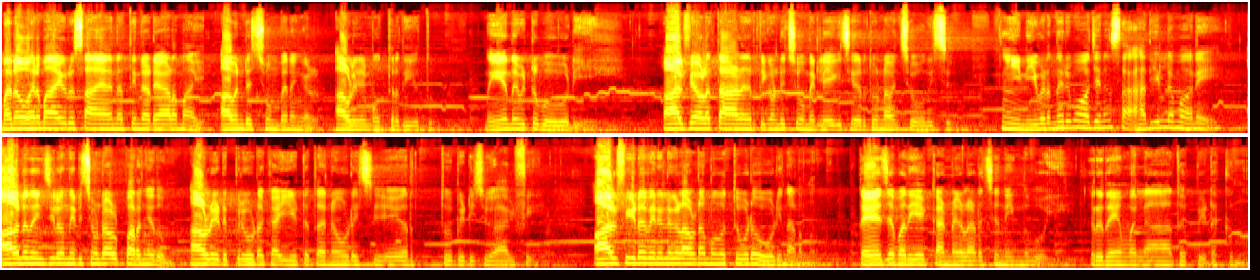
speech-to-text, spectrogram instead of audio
മനോഹരമായ ഒരു സായാഹ്നത്തിന്റെ അടയാളമായി അവന്റെ ചുംബനങ്ങൾ അവളിൽ മുദ്ര തീർത്തു നീന്ന് വിട്ടു പോകൂടി ആൽഫി അവളെ താഴെ നിർത്തിക്കൊണ്ട് ചുമരിലേക്ക് ചേർത്തുകൊണ്ട് അവൻ ചോദിച്ചു ഇനി ഇവിടെ നിന്നൊരു മോചനം സാധ്യല്ല മോനെ. അവന് നെഞ്ചിലൊന്നിടിച്ചുകൊണ്ട് അവൾ പറഞ്ഞതും അവൾ ഇടുപ്പിലൂടെ കൈയിട്ട് തന്നോട് ചേർത്തു പിടിച്ചു ആൽഫി. ആൽഫിയുടെ വിരലുകൾ അവളുടെ മുഖത്തൂടെ ഓടി നടന്നു. തേജപതിയെ കണ്ണുകളടച്ച് നിന്നുപോയി. ഹൃദയം വല്ലാതെ പിടക്കുന്നു.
